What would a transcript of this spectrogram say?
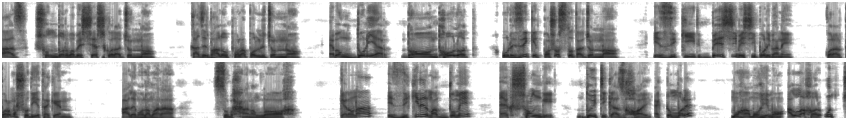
কাজ সুন্দরভাবে শেষ করার জন্য, কাজের ভালো ফলাফলের জন্য এবং দুনিয়ার ধন, দৌলত ও রিজিকের প্রশস্ততার জন্য এই জিকির বেশি বেশি পরিমাণে করার পরামর্শ দিয়ে থাকেন আলেম ওলামারা। সুবহানাল্লাহ। কেননা এই জিকিরের মাধ্যমে একসঙ্গে দুইটি কাজ হয়। এক নম্বরে মহামহিম আল্লাহর উচ্চ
